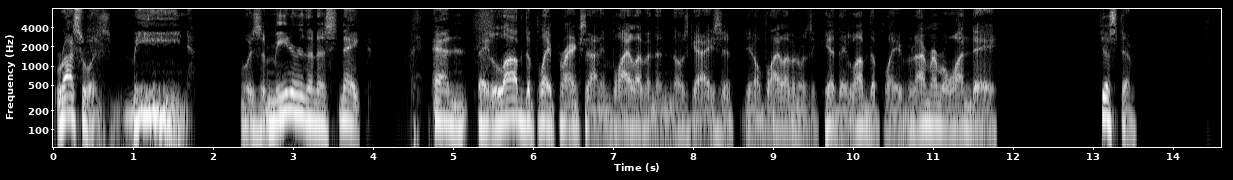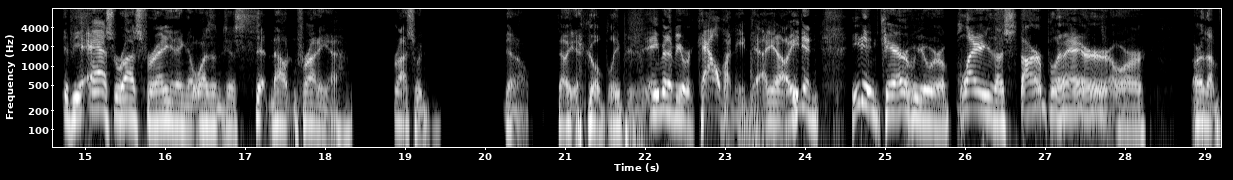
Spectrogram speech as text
Russ was mean, was meaner than a snake. And they loved to play pranks on him, Blyleven and those guys. That, you know, Blyleven was a kid. They loved to play. But I remember one day, just to, if you asked Russ for anything that wasn't just sitting out in front of you, Russ would you know, tell you to go bleep. Even if you were Calvin, he you know he didn't he didn't care if you were a play the star player or or the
